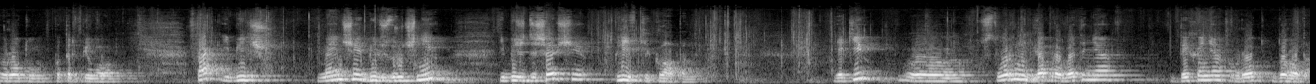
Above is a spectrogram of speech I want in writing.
роту потерпілого. Так, і більш менші, більш зручні і більш дешевші плівки клапани, які е, створені для проведення дихання рот до рота.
